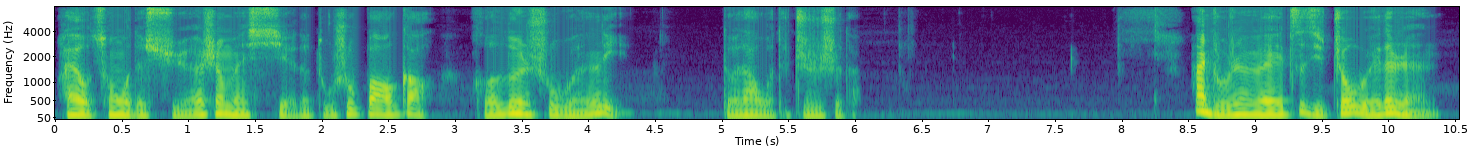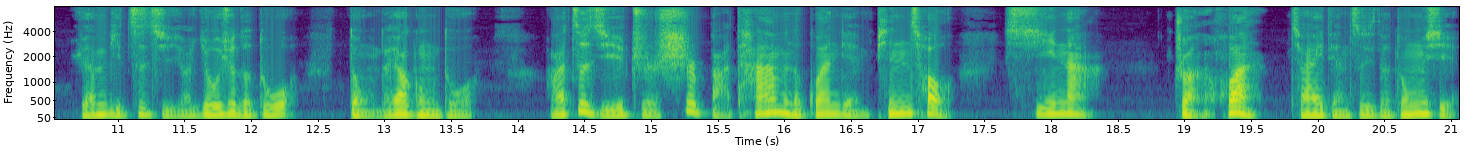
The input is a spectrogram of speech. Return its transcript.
还有从我的学生们写的读书报告和论述文里得到我的知识的。案主认为自己周围的人远比自己要优秀的多，懂得要更多，而自己只是把他们的观点拼凑、吸纳、转换，加一点自己的东西，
